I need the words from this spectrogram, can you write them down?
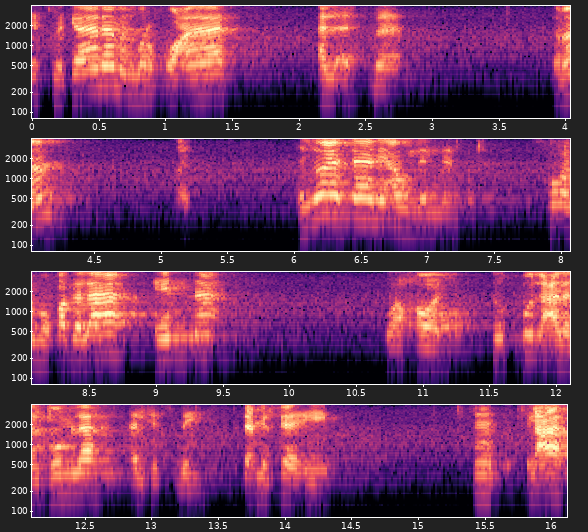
اسم كان من مرفوعات الأسماء. تمام؟ طيب. النوع الثاني أو ال- ال- الصورة المقابلة لها إن واخواتها تدخل على الجملة الاسمية. بتعمل فيها إيه؟ العكس.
